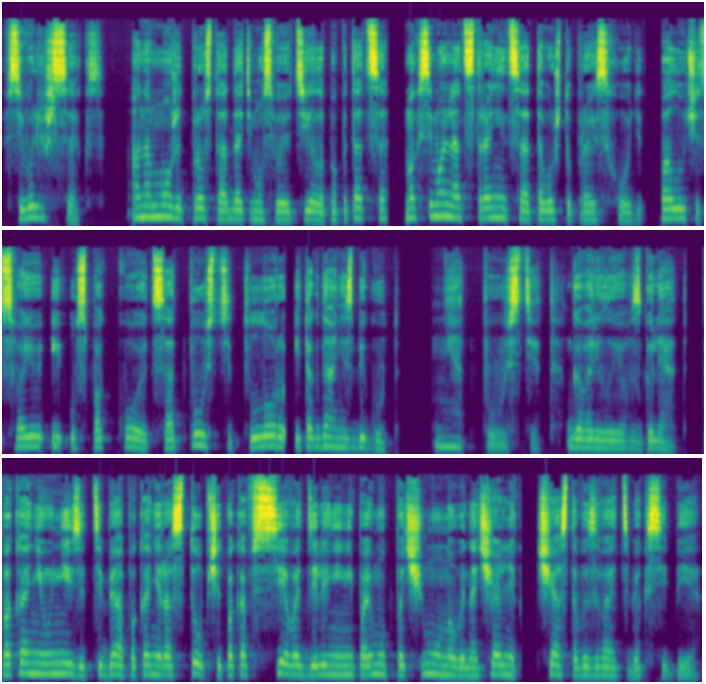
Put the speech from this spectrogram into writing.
Всего лишь секс. Она может просто отдать ему свое тело, попытаться максимально отстраниться от того, что происходит, получит свое и успокоится, отпустит Лору, и тогда они сбегут. «Не отпустит», — говорил ее взгляд. «Пока не унизит тебя, пока не растопчет, пока все в отделении не поймут, почему новый начальник часто вызывает тебя к себе.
